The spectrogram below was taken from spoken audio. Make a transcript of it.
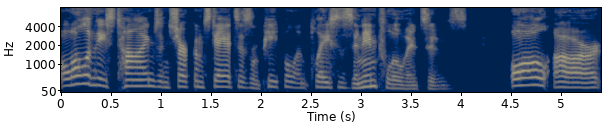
all of these times and circumstances and people and places and influences all are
